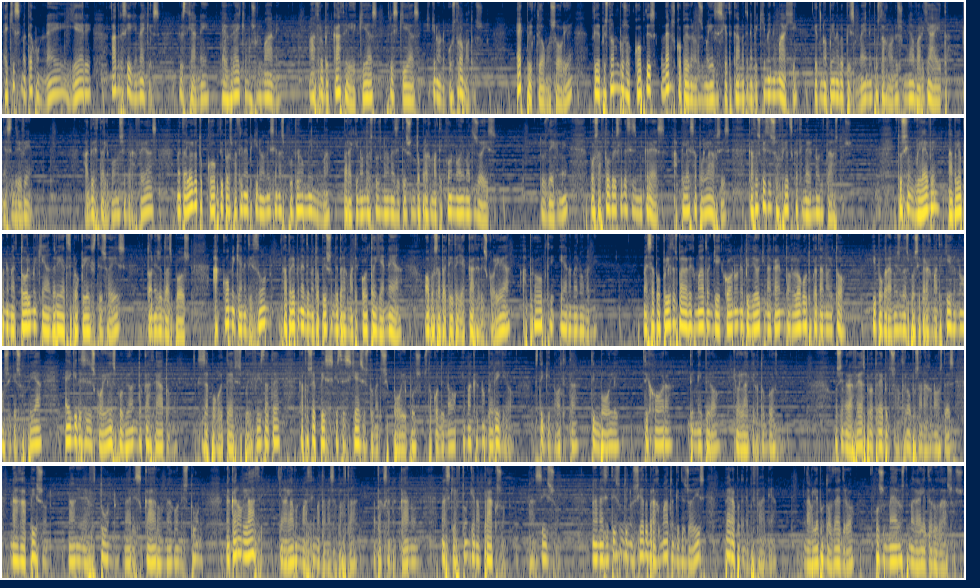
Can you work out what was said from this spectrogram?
Εκεί συμμετέχουν νέοι, γέροι, άντρες και γυναίκες, χριστιανοί, Εβραίοι και Μουσουλμάνοι, άνθρωποι κάθε ηλικίας, θρησκείας και κοινωνικού στρώματος. Έκπληκτοι όμως όλοι, διαπιστώνουν πως ο κόπτης δεν σκοπεύει να τους μιλήσει σχετικά με την επικείμενη μάχη για την οποία είναι πεπισμένοι πως θα γνωρίσουν μια βαριά ήττα, μια συντριβή. Αντίθετα λοιπόν ο συγγραφέας με τα λόγια του κόπτη προσπαθεί να επικοινωνήσει ένα σπουδαίο μήνυμα παρακινώντας τους να αναζητήσουν το πραγματικό νόημα της ζωής. Τους δείχνει πως αυτό βρίσκεται στις μικρές, απλές απολαύσεις καθώς και στη σοφία της καθημερινότητάς τους. Τους συμβουλεύει να βλέπουν με τόλμη και ανδρεία τις προκλήσεις της ζωής τονίζοντας πως, ακόμη και αν ιτηθούν, θα πρέπει να αντιμετωπίσουν την πραγματικότητα γενναία, όπως απαιτείται για κάθε δυσκολία, απρόοπτη ή αναμενόμενη. Μέσα από πλήθος παραδειγμάτων και εικόνων επιδιώκει να κάνει τον λόγο του κατανοητό, υπογραμμίζοντας πως η πραγματική γνώση και σοφία έγκυται στις δυσκολίες που βιώνει το κάθε άτομο, στις απογοητεύσεις που υφίσταται, καθώς επίσης και στις σχέσεις του με τους υπόλοιπους στο κοντινό ή μακρινό περίγυρο, στην κοινότητα, την πόλη, τη χώρα, την Ήπειρο και ολάκυρο τον κόσμο. Ο συγγραφέας προτρέπει τους ανθρώπους αναγνώστες να αγαπήσουν, να ονειρευτούν, να ρισκάρουν, να αγωνιστούν, να κάνουν λάθη και να λάβουν μαθήματα μέσα από αυτά, να τα ξανακάνουν, να σκεφτούν και να πράξουν, να ζήσουν, να αναζητήσουν την ουσία των πραγμάτων και της ζωής πέρα από την επιφάνεια, να βλέπουν το δέντρο ως μέρος του μεγαλύτερου δάσους.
